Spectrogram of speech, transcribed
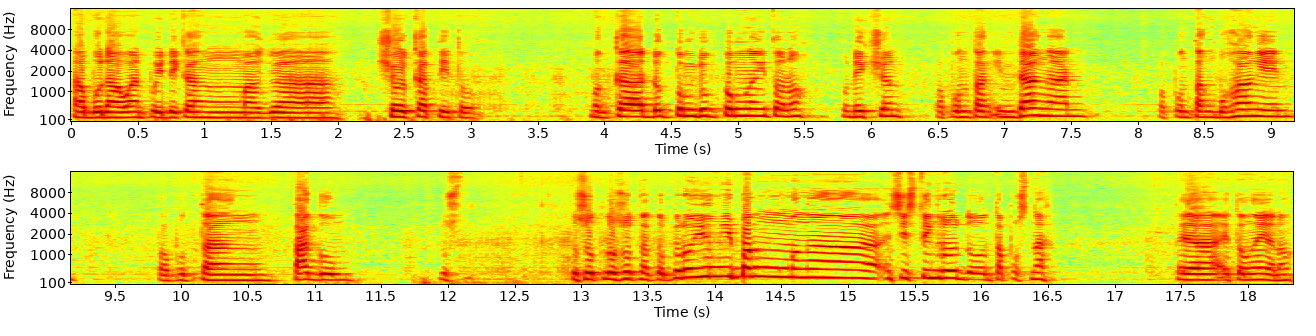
ah, Bunawan. Pwede kang mag-shortcut dito. Magkadugtong-dugtong lang ito, no? Connection. Papuntang Indangan, papuntang Buhangin, papuntang Tagum. Lus- lusot-lusot na to. Pero yung ibang mga insisting road doon, tapos na. Kaya ito ngayon, no?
